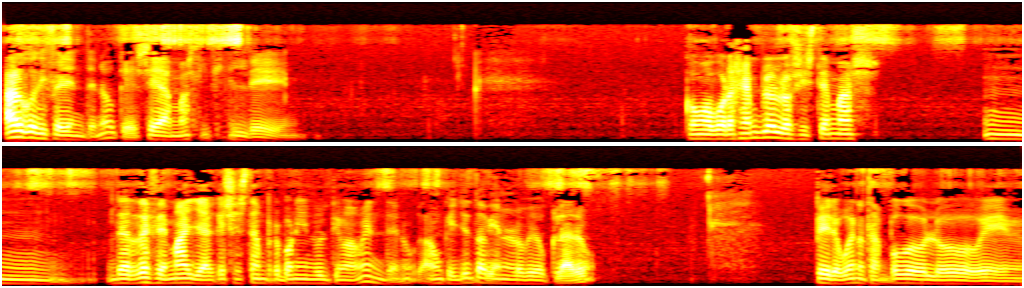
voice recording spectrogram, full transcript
algo diferente, ¿no? Que sea más difícil de como por ejemplo los sistemas Mm, de red de malla que se están proponiendo últimamente, ¿no? aunque yo todavía no lo veo claro, pero bueno, tampoco lo he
